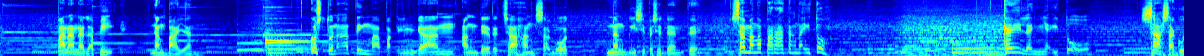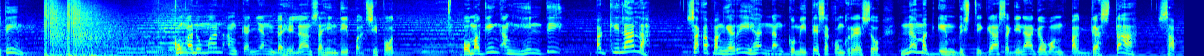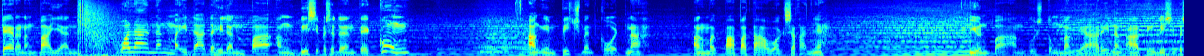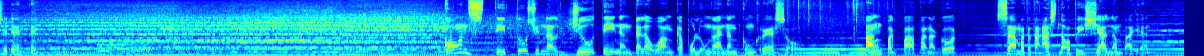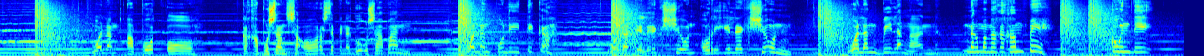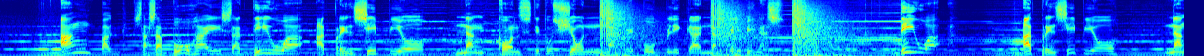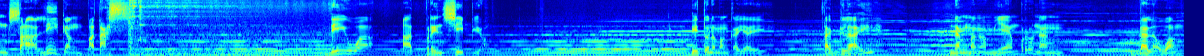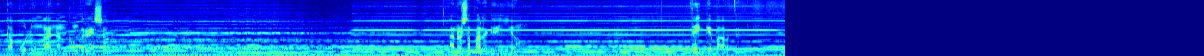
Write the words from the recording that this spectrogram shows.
pananalapi ng bayan. Gusto nating mapakinggan ang diretsahang sagot ng Vice Presidente sa mga paratang na ito. Kailan niya ito sasagutin? Kung anuman ang kanyang dahilan sa hindi pagsipot o maging ang hindi pagkilala sa kapangyarihan ng komite sa Kongreso na mag-imbestiga sa ginagawang paggasta sa pera ng bayan, wala nang maidadahilan pa ang Vice Presidente kung ang impeachment court na ang magpapatawag sa kanya. Yun ba ang gustong mangyari ng ating Vice Presidente? Constitutional duty ng dalawang kapulungan ng Kongreso ang pagpapanagot sa matataas na opisyal ng bayan. Walang apot o kakapusan sa oras na pinag-uusapan. Walang politika. Walang eleksyon o re-eleksyon. Walang bilangan ng mga kakampi. Kundi ang pagsasabuhay sa diwa at prinsipyo ng Konstitusyon ng Republika ng Pilipinas. Diwa at prinsipyo ng saligang batas. Diwa at prinsipyo Ito naman kaya'y taglay ng mga miyembro ng dalawang kapulungan ng Kongreso? Ano sa palagay niyo? Think about it.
